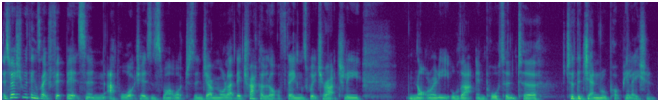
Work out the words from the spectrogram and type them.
especially with things like Fitbits and Apple Watches and smartwatches in general, like they track a lot of things which are actually not really all that important to to the general population,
